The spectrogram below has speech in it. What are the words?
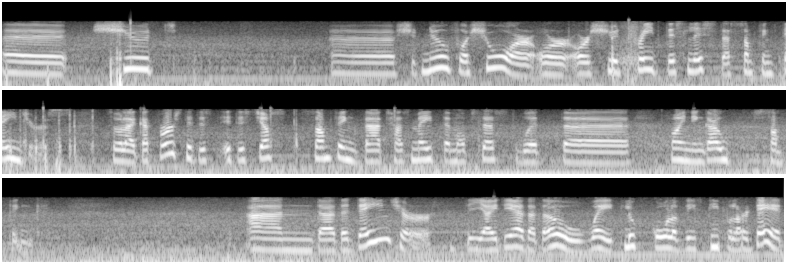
uh, should uh, should know for sure or or should treat this list as something dangerous. So like at first it is it is just something that has made them obsessed with uh, finding out something. And uh, the danger, the idea that oh wait look all of these people are dead,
